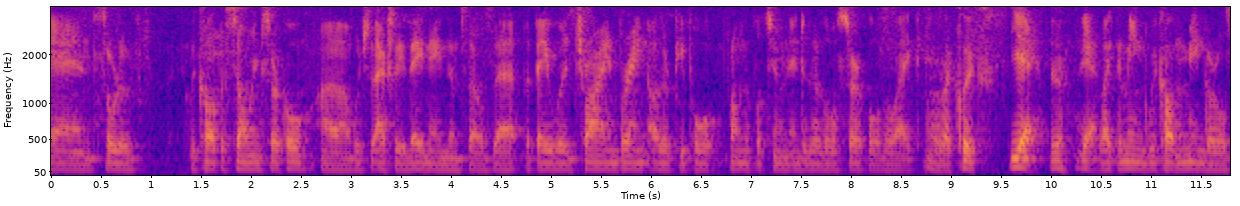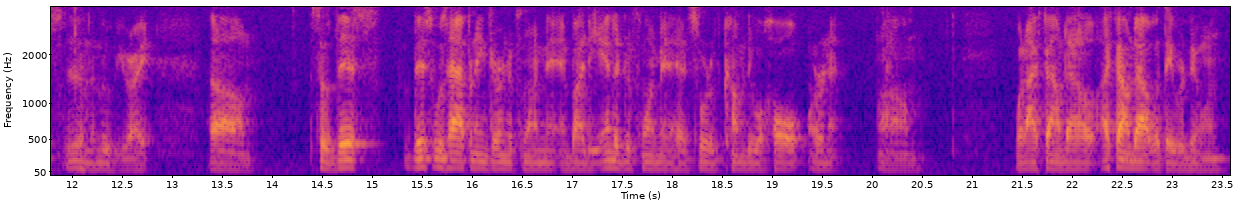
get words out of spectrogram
and sort of we call it the sewing circle, uh, which actually they named themselves that. But they would try and bring other people from the platoon into their little circle to like It was like cliques. yeah, Yeah. yeah, like the mean we call them the Mean Girls Yeah. from the movie, right? Um, so this this was happening during deployment, and by the end of deployment, it had sort of come to a halt. Or an, um, when I found out, I found out what they were doing,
